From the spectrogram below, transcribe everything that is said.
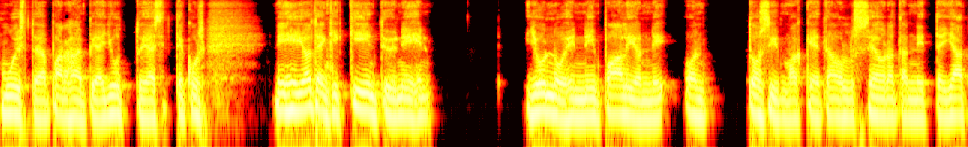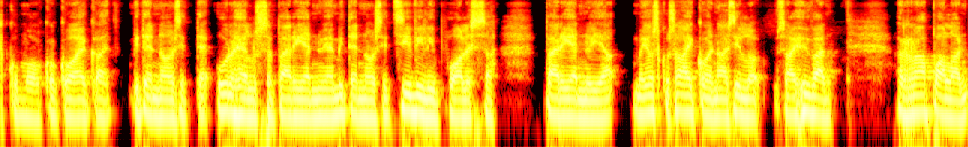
muistoja, parhaimpia juttuja. Sitten kun niihin jotenkin kiintyy niihin junnuihin niin paljon, niin on tosi makeeta ollut seurata niiden jatkumoa koko aika, että miten ne on sitten urheilussa pärjännyt ja miten ne on sitten siviilipuolessa pärjännyt. Ja mä joskus aikoinaan silloin sai hyvän rapalan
